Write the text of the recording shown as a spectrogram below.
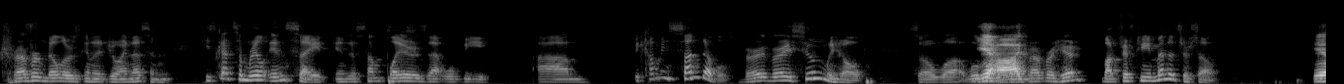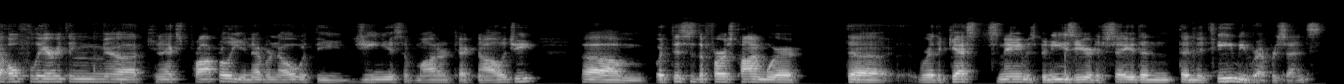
Trevor Miller is going to join us, and he's got some real insight into some players that will be um, becoming Sun Devils very, very soon, we hope. So uh, we'll Yeah, I- Trevor here about 15 minutes or so. Yeah, hopefully everything uh, connects properly. You never know with the genius of modern technology. Um, but this is the first time where the where the guest's name has been easier to say than than the team he represents.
